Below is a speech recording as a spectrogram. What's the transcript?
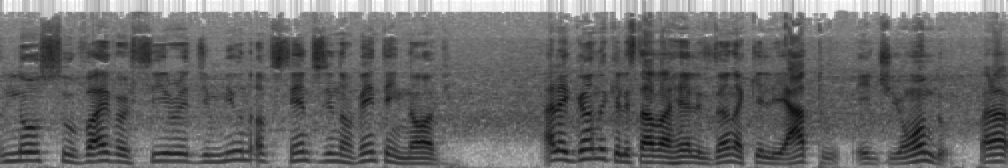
no Survivor Series de 1999 alegando que ele estava realizando aquele ato hediondo para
